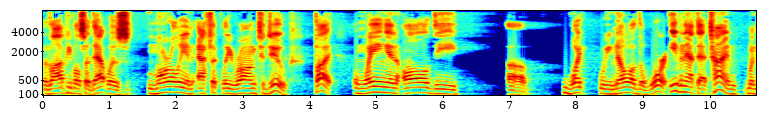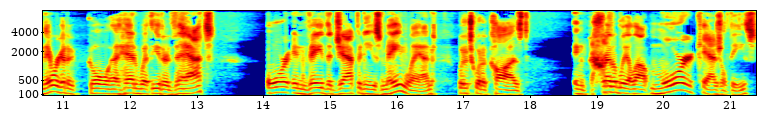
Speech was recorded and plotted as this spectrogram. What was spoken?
a lot of people said that was morally and ethically wrong to do, but weighing in all the uh, what we know of the war, even at that time when they were going to go ahead with either that or invade the Japanese mainland, which would have caused incredibly a lot more casualties.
